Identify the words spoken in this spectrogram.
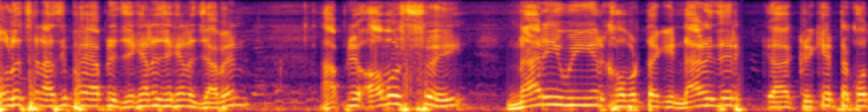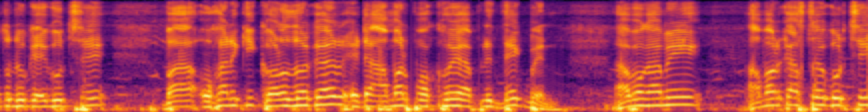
বলেছেন, আসিফ ভাই, আপনি যেখানে যেখানে যাবেন, আপনি অবশ্যই নারী উইংয়ের খবরটা কি, নারীদের ক্রিকেটটা কতটুকু এগুচ্ছে বা ওখানে কি করা দরকার, এটা আমার পক্ষ হয়ে আপনি দেখবেন। এবং আমি আমার কাজটাও করছি,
